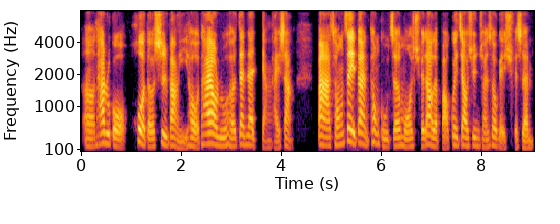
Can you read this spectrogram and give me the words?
呃，他如果获得释放以后，他要如何站在讲台上，把从这一段痛苦折磨学到的宝贵教训传授给学生，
